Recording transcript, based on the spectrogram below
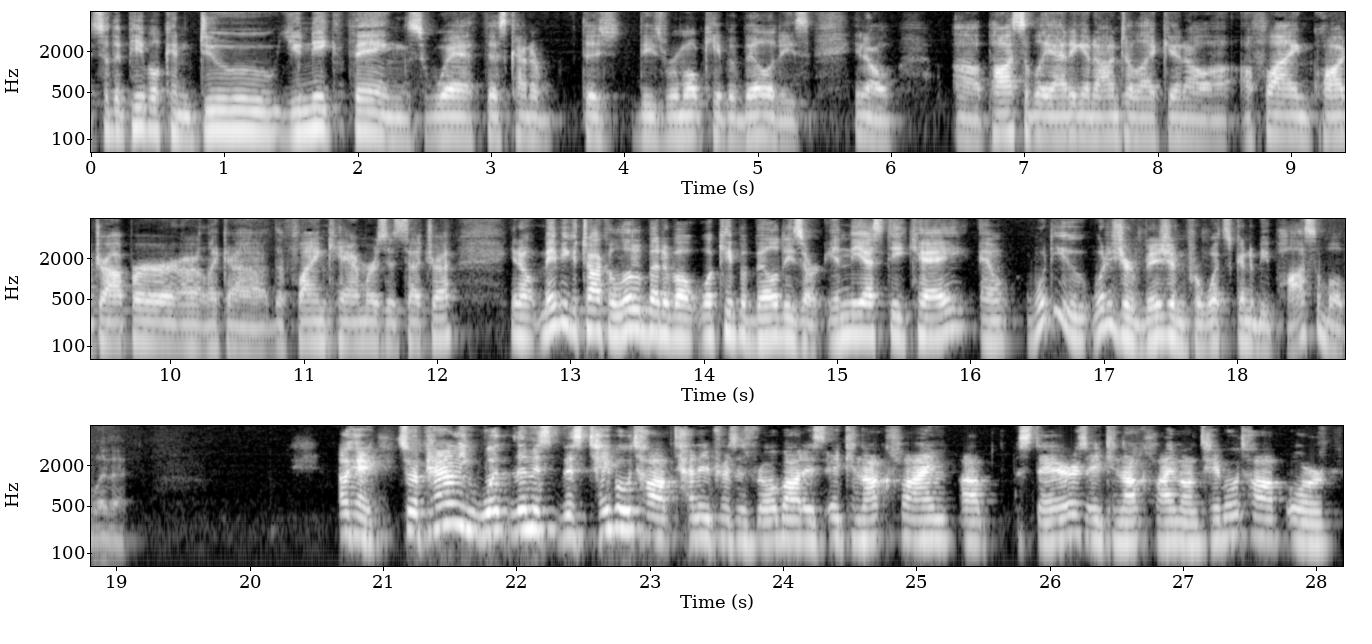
so that people can do unique things with this kind of this, these remote capabilities. You know uh, possibly adding it onto like you know a, a flying quadcopter or like a, uh, the flying cameras, etc. You know, maybe you could talk a little bit about what capabilities are in the SDK and what do you what is your vision for what's going to be possible with it? Okay, so apparently what limits this tabletop telepresence robot is it cannot climb up stairs, it cannot climb on tabletop or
